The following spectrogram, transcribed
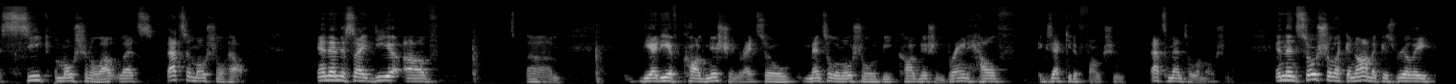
seek emotional outlets. That's emotional health. And then this idea of um, the idea of cognition, right? So mental emotional would be cognition, brain health, executive function. That's mental emotional. And then social economic is really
